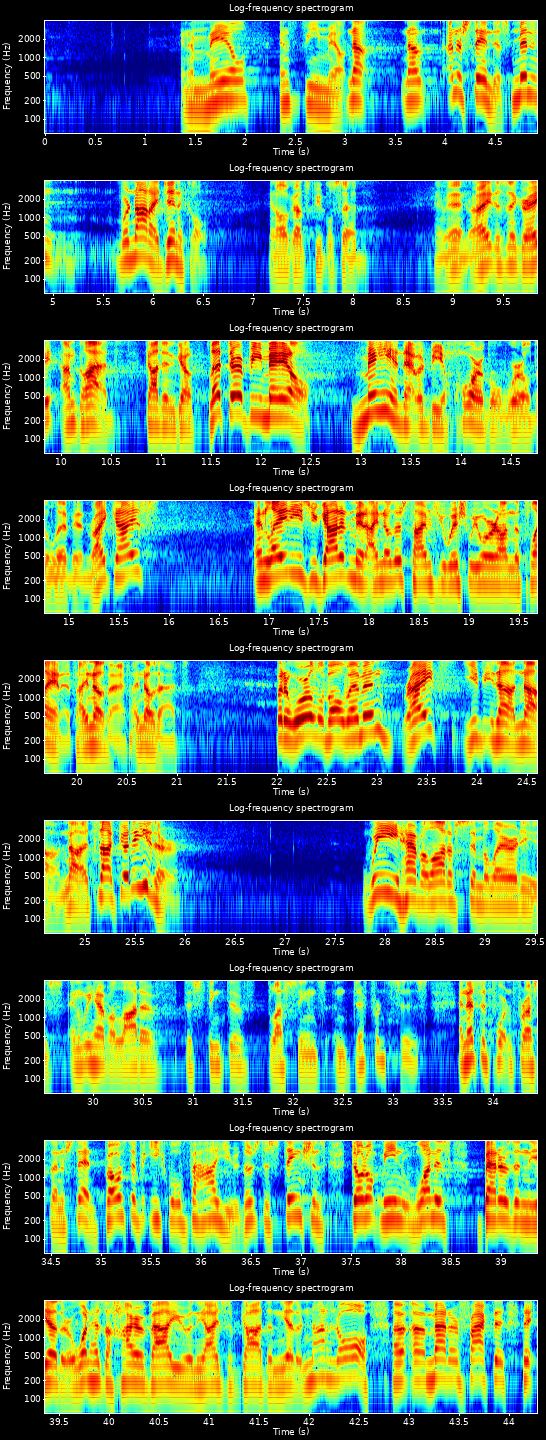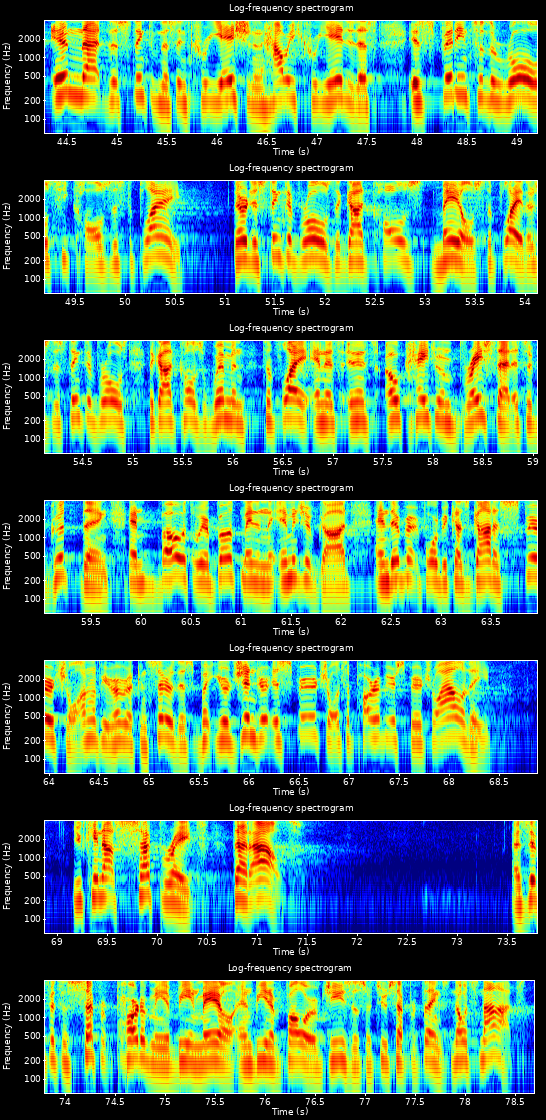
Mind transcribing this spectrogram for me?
And a male and female. Now, now understand this. Men we're not identical. And all God's people said, Amen, right? Isn't it great? I'm glad God didn't go, let there be male. Man, that would be a horrible world to live in, right, guys? And ladies, you gotta admit, I know there's times you wish we weren't on the planet. I know that. I know that. But a world of all women, right? You'd be, no, no, no, it's not good either. We have a lot of similarities and we have a lot of distinctive blessings and differences. And that's important for us to understand. Both of equal value. Those distinctions don't mean one is better than the other or one has a higher value in the eyes of God than the other. Not at all. A, a matter of fact, that, that in that distinctiveness in creation and how He created us is fitting to the roles He calls us to play. There are distinctive roles that God calls males to play. There's distinctive roles that God calls women to play. And it's, and it's okay to embrace that. It's a good thing. And both, we are both made in the image of God. And therefore, because God is spiritual, I don't know if you've ever considered this, but your gender is spiritual. It's a part of your spirituality. You cannot separate that out as if it's a separate part of me of being male and being a follower of Jesus are two separate things. No, it's not.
